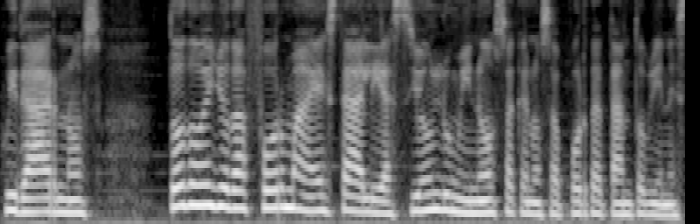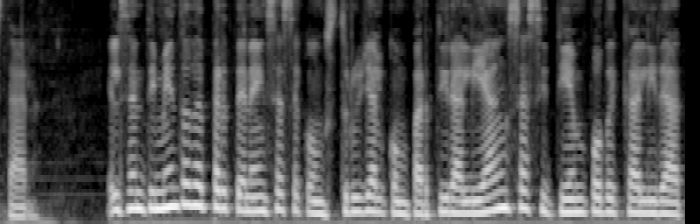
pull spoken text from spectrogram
cuidarnos, todo ello da forma a esta aliación luminosa que nos aporta tanto bienestar. El sentimiento de pertenencia se construye al compartir alianzas y tiempo de calidad,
